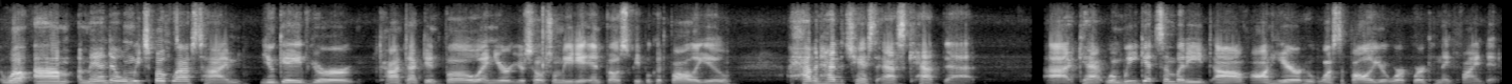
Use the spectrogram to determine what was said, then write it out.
Well, um, Amanda, when we spoke last time, you gave your contact info and your your social media info so people could follow you. I haven't had the chance to ask Cat that. Uh, Cat, when we get somebody uh, on here who wants to follow your work, where can they find it?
